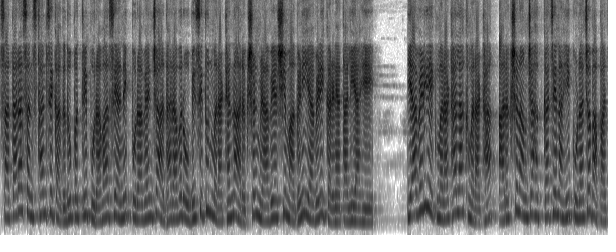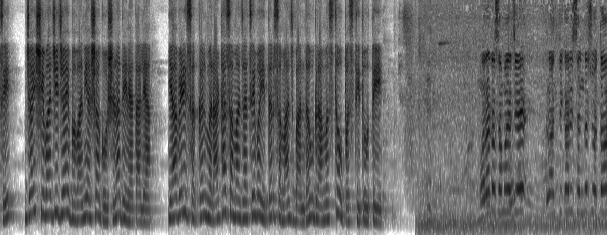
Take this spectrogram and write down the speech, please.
सातारा संस्थांचे कागदोपत्री पुरावा असे अनेक पुराव्यांच्या आधारावर ओबीसीतून मराठ्यांना आरक्षण मिळावे अशी मागणी यावेळी करण्यात आली आहे. यावेळी एक मराठा लाख मराठा आरक्षण आमच्या हक्काचे नाही कुणाच्या बापाचे? जय शिवाजी जय भवानी अशा घोषणा देण्यात आल्या. यावेळी सकल मराठा समाजाचे व इतर समाज बांधव ग्रामस्थ उपस्थित होते. मराठा समाजाचे क्रांतिकारी संघर्ष होता.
